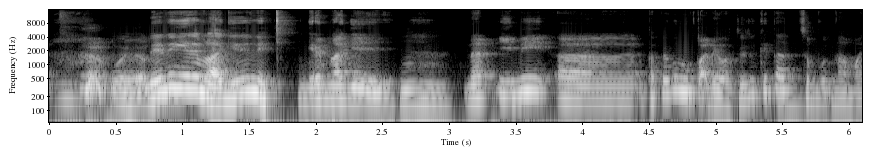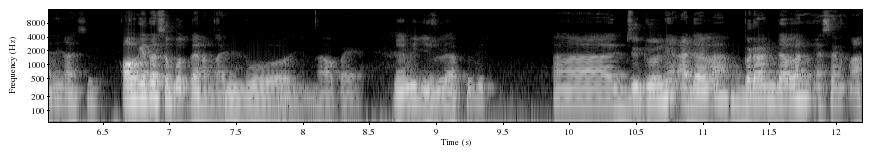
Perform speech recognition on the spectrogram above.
Waduh. ini ngirim lagi nih nih. Kirim lagi. Hmm. Nah, ini eh, tapi aku lupa deh waktu itu kita sebut namanya nggak sih? Oh, kita sebut namanya. Sebut. Nggak apa ya. Yang ini judulnya apa? Eh, judulnya adalah Berandalan SMA.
